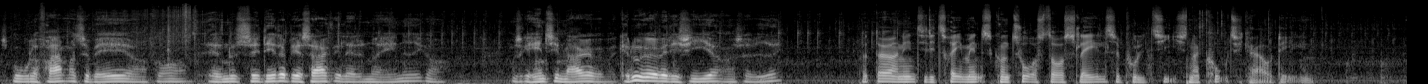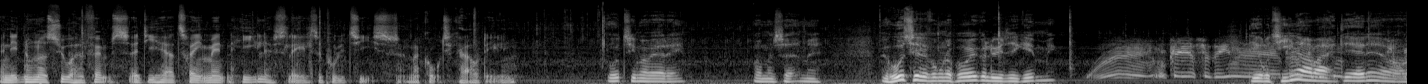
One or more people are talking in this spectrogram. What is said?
spoler frem og tilbage. Og for, er det nu se det, der bliver sagt, eller er det noget andet? Ikke? Og måske hen sin marker. Kan du høre, hvad de siger? Og så videre. Ikke? På døren ind til de tre mænds kontor står Slagelse Politis narkotikaafdeling. I 1997 er de her tre mænd hele Slagelse Politis narkotikaafdeling. 8 timer hver dag, hvor man sad med, med hovedtelefoner på ikke? og lyttede igennem. Ikke? Okay, jeg sætter ind. Det er rutinearbejde, det er det, og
